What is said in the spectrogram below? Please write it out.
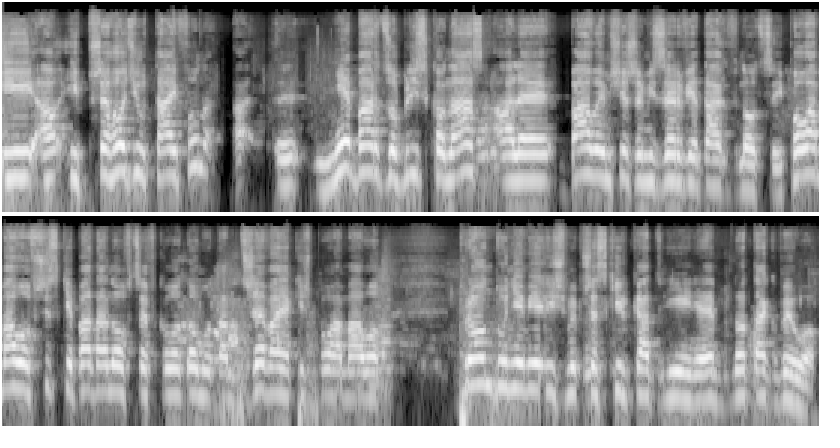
I, a, i przechodził tajfun, a, nie bardzo blisko nas, ale bałem się, że mi zerwie dach w nocy. I połamało wszystkie bananowce w koło domu, tam drzewa jakieś połamało. Prądu nie mieliśmy przez kilka dni, nie? No tak było.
